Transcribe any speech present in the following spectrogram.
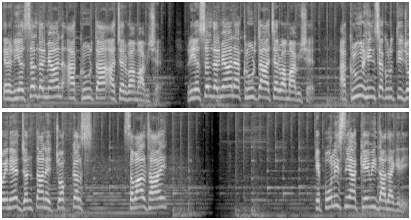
ત્યારે રિહર્સલ દરમિયાન આ ક્રૂરતા આચરવામાં આવી છે. રિહર્સલ દરમિયાન આ ક્રૂરતા આચરવામાં આવી છે. આ ક્રૂર હિંસક વૃત્તિ જોઈને જનતાને ચોક્કસ સવાલ થાય કે પોલીસની આ કેવી દાદાગીરી?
